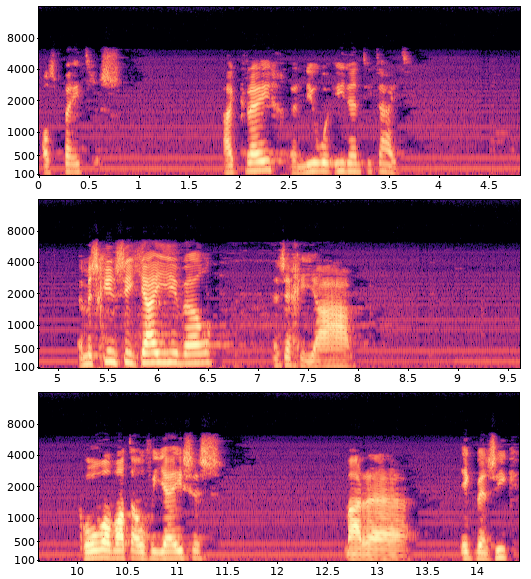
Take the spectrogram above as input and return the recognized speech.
als Petrus. Hij kreeg een nieuwe identiteit. En misschien zit jij hier wel en zeg je, ja, Ik hoor wel wat over Jezus, maar uh, ik ben ziek.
